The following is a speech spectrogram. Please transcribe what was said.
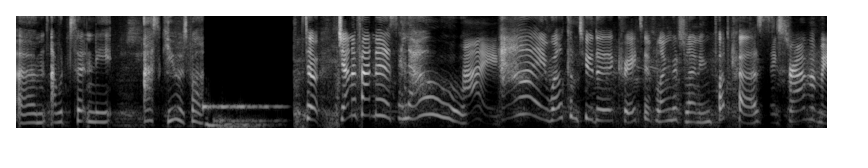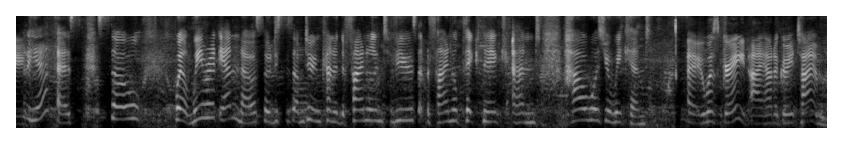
um, I would certainly ask you as well. So, Jana Fadness, hello. Hi. Hi. Welcome to the Creative Language Learning Podcast. Thanks for having me. Yes. So, well, we're at the end now. So this is I'm doing kind of the final interviews at the final picnic. And how was your weekend? It was great. I had a great time.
